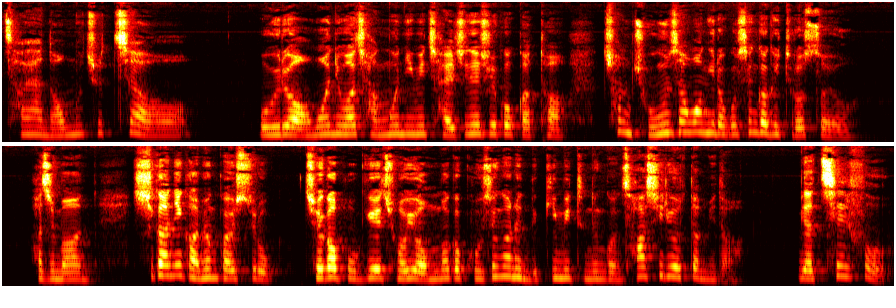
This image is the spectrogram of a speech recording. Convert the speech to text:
저야 너무 좋죠. 오히려 어머니와 장모님이 잘 지내실 것 같아 참 좋은 상황이라고 생각이 들었어요. 하지만 시간이 가면 갈수록 제가 보기에 저희 엄마가 고생하는 느낌이 드는 건 사실이었답니다. 며칠 후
